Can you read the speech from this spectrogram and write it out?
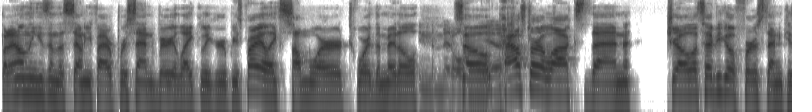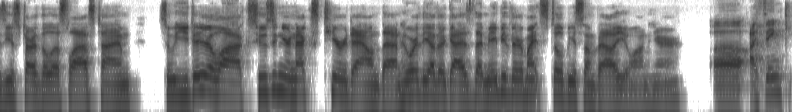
but I don't think he's in the 75% very likely group. He's probably like somewhere toward the middle. in the middle. So yeah. past our locks, then Joe, let's have you go first then, because you started the list last time. So you did your locks. Who's in your next tier down then? Who are the other guys that maybe there might still be some value on here? Uh, I think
